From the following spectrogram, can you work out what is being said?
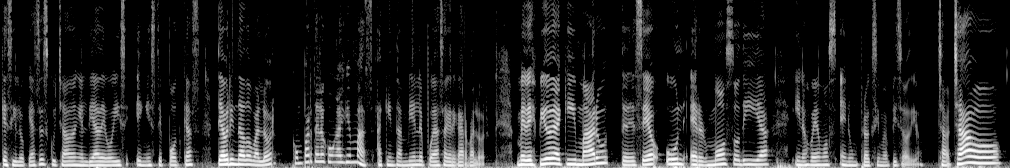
que si lo que has escuchado en el día de hoy en este podcast te ha brindado valor, compártelo con alguien más a quien también le puedas agregar valor. Me despido de aquí, Maru, te deseo un hermoso día y nos vemos en un próximo episodio. Chao, chao.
